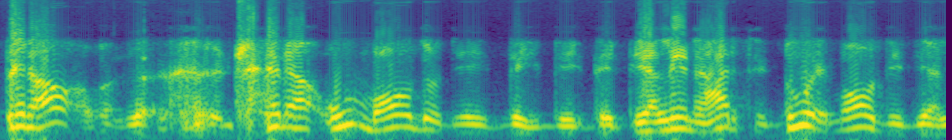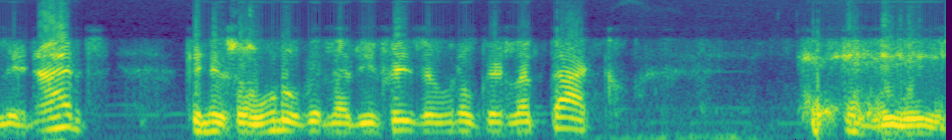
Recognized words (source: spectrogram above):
però eh, c'era un modo di, di, di, di, allenarsi, due modi di allenarsi, che ne so, uno per la difesa e uno per l'attacco. Eh,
